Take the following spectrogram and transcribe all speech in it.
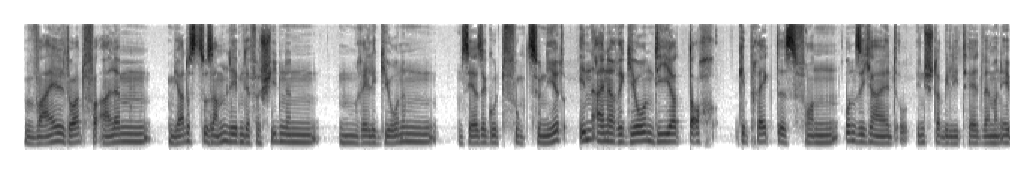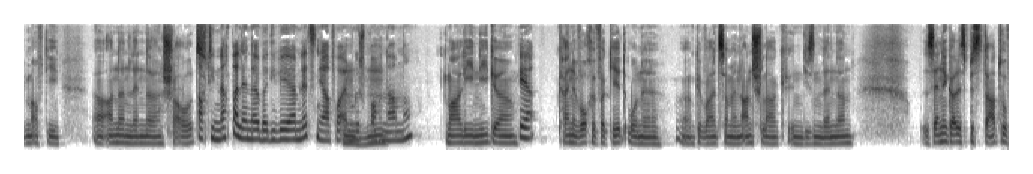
weil dort vor allem ja das Zusammenleben der verschiedenen ähm, Religionen sehr, sehr gut funktioniert. In einer Region, die ja doch geprägt ist von Unsicherheit, Instabilität, wenn man eben auf die äh, anderen Länder schaut. Auf die Nachbarländer, über die wir ja im letzten Jahr vor allem Mhm. gesprochen haben, ne? Mali, Niger, Ja. Keine Woche vergeht ohne äh, gewaltsamen Anschlag in diesen Ländern. Senegal ist bis dato,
